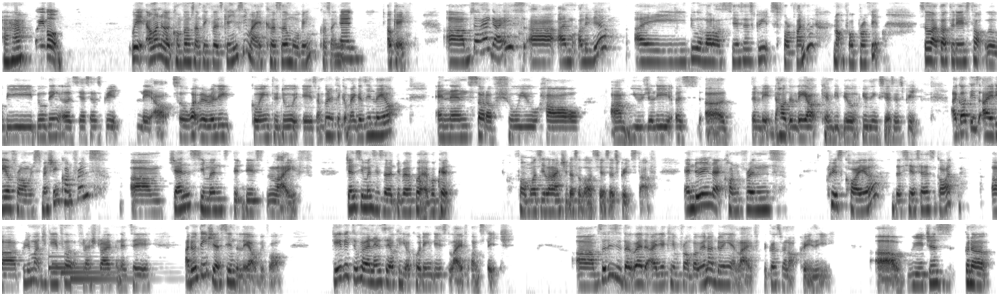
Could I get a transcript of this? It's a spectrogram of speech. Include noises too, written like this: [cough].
Uh-huh. Okay, go. Wait, I want to confirm something first. Can you see my cursor moving? Because I know. And Okay. Um, so hi guys, uh, I'm Olivia. I do a lot of CSS grids for fun, not for profit. So I thought today's talk will be building a CSS grid layout. So what we're really going to do is I'm going to take a magazine layout and then sort of show you how um, usually as uh, the how the layout can be built using CSS grid. I got this idea from a Smashing conference. Um, Jen Simmons did this live. Jen Simmons is a developer advocate for Mozilla and she does a lot of CSS great stuff. And during that conference, Chris Coyier, the CSS god, uh, pretty much gave her a flash drive and then say, I don't think she has seen the layout before. Gave it to her and then say, okay, you're coding this live on stage. Um, so this is the, where the idea came from, but we're not doing it live because we're not crazy. Uh, we're just gonna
